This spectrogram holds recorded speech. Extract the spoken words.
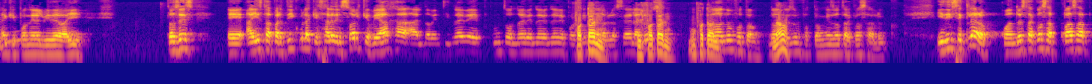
hay que Mm. poner el video ahí. Entonces, eh, hay esta partícula que sale del Sol que viaja al 99.999% de la velocidad de la el luz. fotón, un fotón. No, no un fotón. No, No. no es un fotón, es otra cosa, loco. Y dice, claro, cuando esta cosa pasa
